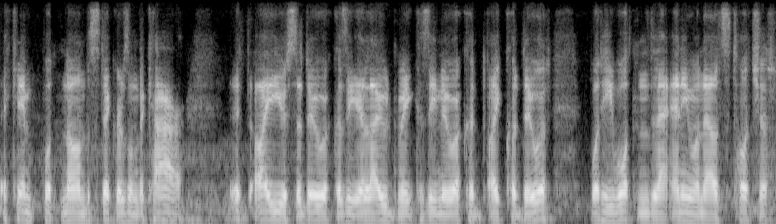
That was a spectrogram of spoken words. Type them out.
it came putting on the stickers on the car. It, I used to do it because he allowed me because he knew I could I could do it but he wouldn't let anyone else touch it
